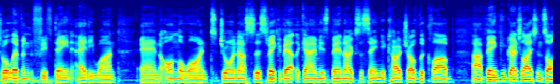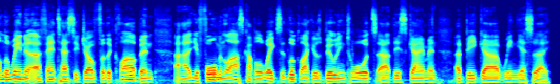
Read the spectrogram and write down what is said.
to 11 15 81. And on the line to join us to speak about the game is Ben Oakes, the senior coach of the club. Uh, ben, congratulations on the win. A fantastic job for the club. And uh, your form in the last couple of weeks, it looked like it was building towards uh, this game and a big uh, win yesterday.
